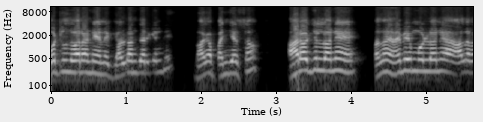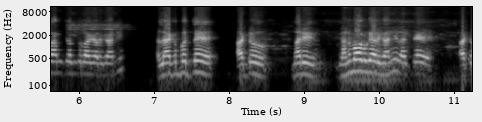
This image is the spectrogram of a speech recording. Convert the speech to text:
ఓట్ల ద్వారా నేను గెలడం జరిగింది. బాగా పనిచేస్తాం ఆ రోజుల్లోనే పంతొమ్మిది ఎనభై మూడులోనే ఆళ్ళ రామచంద్రరావు గారు కానీ లేకపోతే అటు మరి ఘనబాబు గారు కానీ లేకపోతే అటు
